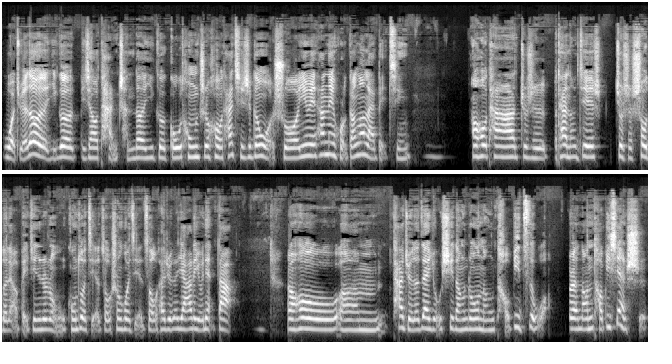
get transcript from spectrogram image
我觉得一个比较坦诚的一个沟通之后，他其实跟我说，因为他那会儿刚刚来北京。然后他就是不太能接，就是受得了北京这种工作节奏、生活节奏，他觉得压力有点大。然后，嗯，他觉得在游戏当中能逃避自我，或者能逃避现实，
